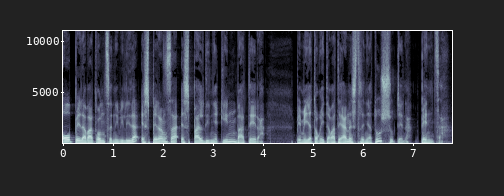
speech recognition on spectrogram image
opera bat ontzen ibilida esperantza espaldinekin batera. 2008 batean estrenatu zutena, pentsa.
